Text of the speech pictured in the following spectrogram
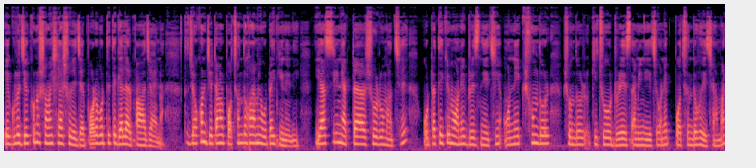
এগুলো যে কোনো সময় শেষ হয়ে যায়, পরবর্তীতে গেলে আর পাওয়া যায় না। তো যখন যেটা আমার পছন্দ হয় আমি ওটাই কিনে নিই। ইয়াসিন একটা শোরুম আছে, ওটা থেকে আমি অনেক ড্রেস নিয়েছি। অনেক সুন্দর সুন্দর কিছু ড্রেস আমি নিয়েছি, অনেক পছন্দ হয়েছে আমার।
